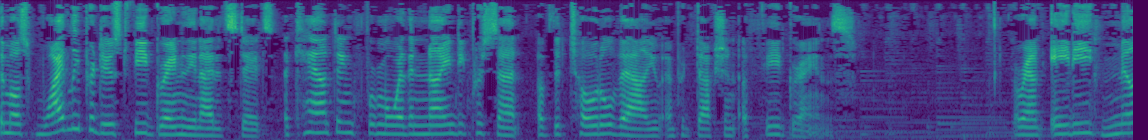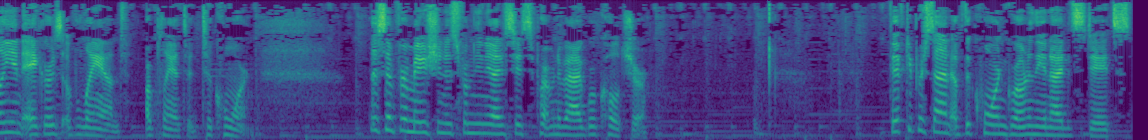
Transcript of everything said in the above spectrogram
The most widely produced feed grain in the United States, accounting for more than 90% of the total value and production of feed grains. Around 80 million acres of land are planted to corn. This information is from the United States Department of Agriculture. 50% of the corn grown in the United States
